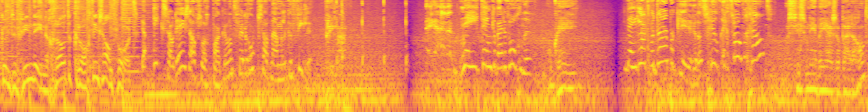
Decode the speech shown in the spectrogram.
kunt u vinden in de grote krocht in Zandvoort. Ja, ik zou deze afslag pakken, want verderop staat namelijk een file. Prima. Nee, uh, nee denken bij de volgende. Oké. Nee, laten we daar parkeren. Dat scheelt echt zoveel geld. Sinds wanneer ben jij zo bij de hand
